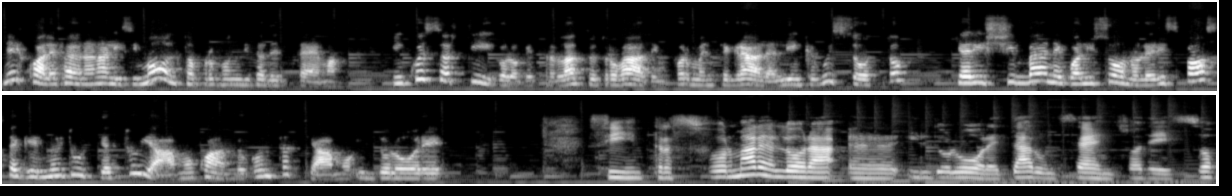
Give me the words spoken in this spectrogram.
nel quale fai un'analisi molto approfondita del tema. In questo articolo, che tra l'altro trovate in forma integrale al link qui sotto, chiarisci bene quali sono le risposte che noi tutti attuiamo quando contattiamo il dolore. Sì, trasformare allora eh, il dolore, dare un senso ad esso,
